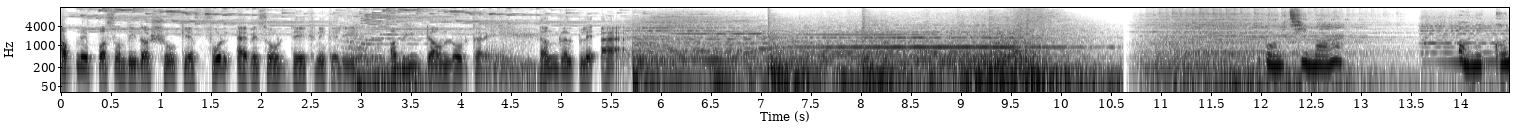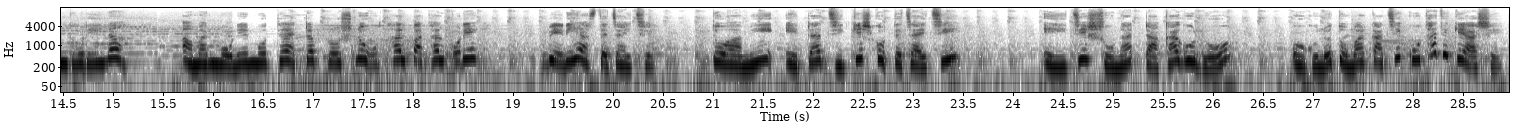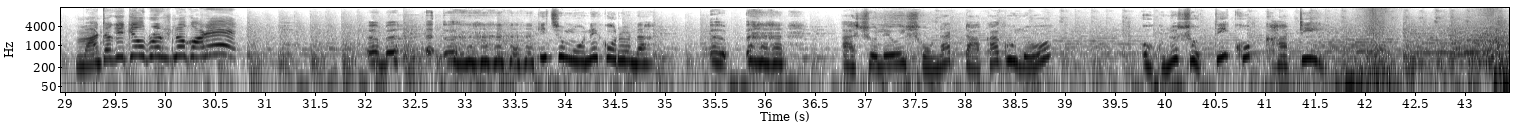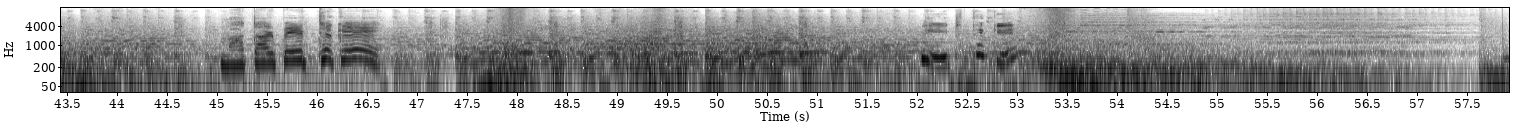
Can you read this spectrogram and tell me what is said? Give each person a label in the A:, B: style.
A: अपने पसंदीदा शो के फुल एपिसोड देखने के लिए अभी डाउनलोड करें दंगल प्ले ऐप
B: বলছি মা অনেকক্ষণ ধরেই না আমার মনের মধ্যে একটা প্রশ্ন উথাল পাথাল করে বেরিয়ে আসতে চাইছে তো আমি এটা জিজ্ঞেস করতে চাইছি এই যে সোনার টাকাগুলো ওগুলো তোমার কাছে কোথা থেকে আসে?
C: মাটাকে কেউ প্রশ্ন করে?
B: কিছু মনে করো না। আসলে ওই সোনার টাকাগুলো ওগুলো সত্যি খুব খাঁটি।
C: মাতার পেট থেকে।
B: পেট থেকে?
